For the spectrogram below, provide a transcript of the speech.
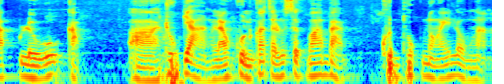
รับรู้กับ ทุกอย่างแล้วคุณก็จะรู้สึกว่าแบบคุณทุกน้อยลงอะ่ะ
